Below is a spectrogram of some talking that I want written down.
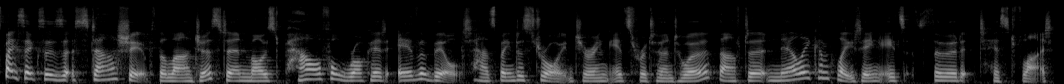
SpaceX's Starship, the largest and most powerful rocket ever built, has been destroyed during its return to Earth after nearly completing its third test flight.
